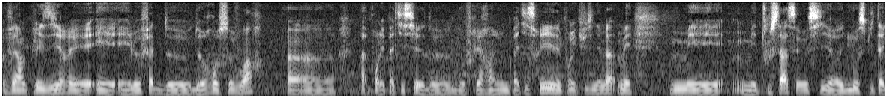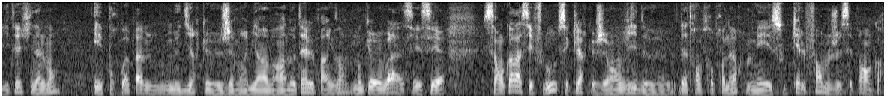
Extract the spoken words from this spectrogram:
vers le plaisir et, le fait de, recevoir. Bah, pour les pâtissiers d'offrir une pâtisserie pour les cuisiniers bah, mais Mais, mais tout ça, c'est aussi de l'hospitalité finalement. Et pourquoi pas me dire que j'aimerais bien avoir un hôtel, par exemple. Donc voilà, c'est c'est encore assez flou. C'est clair que j'ai envie d'être entrepreneur, mais sous quelle forme, je sais pas encore.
